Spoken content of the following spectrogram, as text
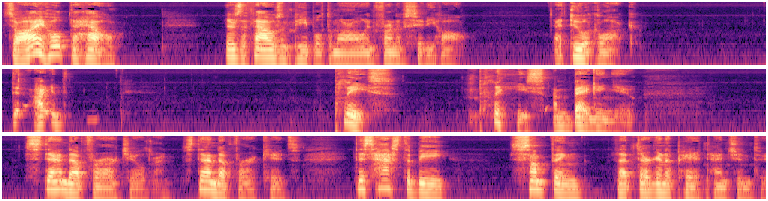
So I hope to hell there's a thousand people tomorrow in front of City Hall at two o'clock. I, please, please, I'm begging you. Stand up for our children. Stand up for our kids. This has to be something that they're going to pay attention to.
